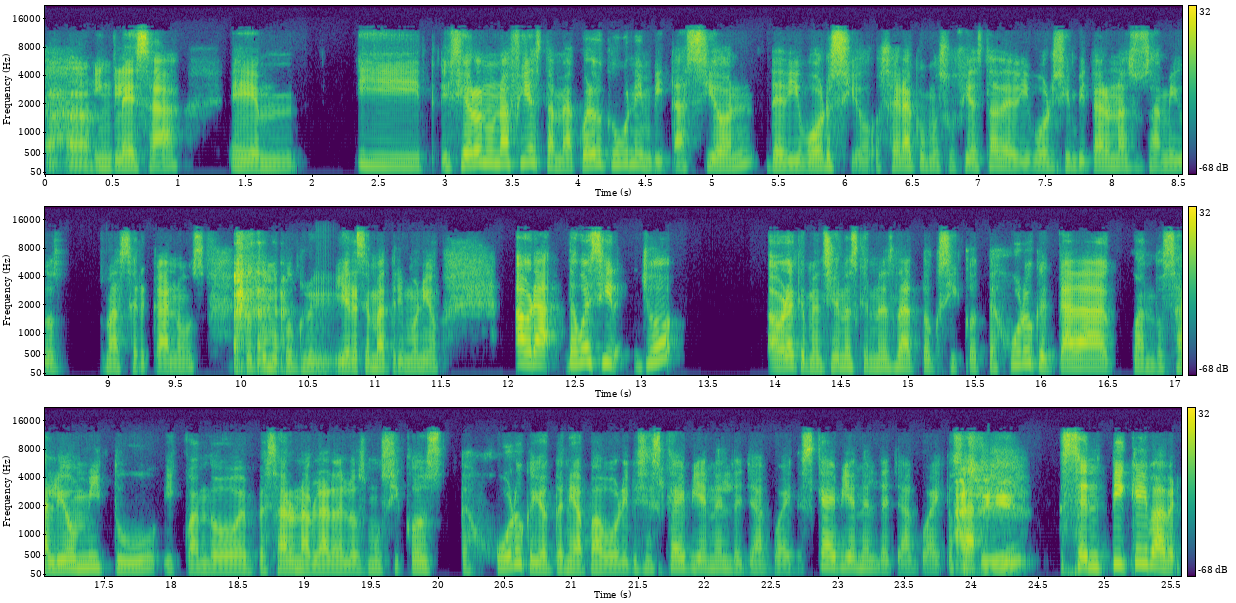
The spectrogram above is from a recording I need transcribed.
Ajá. inglesa. Eh, y hicieron una fiesta. Me acuerdo que hubo una invitación de divorcio, o sea, era como su fiesta de divorcio. Invitaron a sus amigos más cercanos. Fue como concluyeron ese matrimonio. Ahora, te voy a decir, yo ahora que mencionas que no es nada tóxico, te juro que cada, cuando salió Me Too y cuando empezaron a hablar de los músicos, te juro que yo tenía pavor y dices, es que ahí viene el de Jack White, es que ahí viene el de Jack White. O sea, ¿Ah, sí? sentí que iba a haber.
